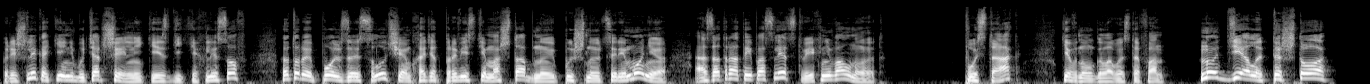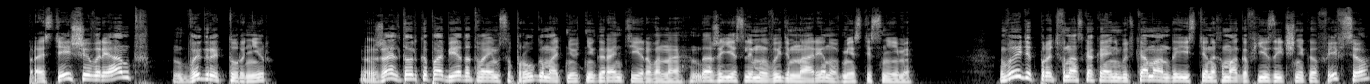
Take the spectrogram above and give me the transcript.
пришли какие-нибудь отшельники из диких лесов, которые, пользуясь случаем, хотят провести масштабную и пышную церемонию, а затраты и последствия их не волнуют. «Пусть так», — кивнул головой Стефан. «Но делать-то что?» «Простейший вариант — выиграть турнир. Жаль, только победа твоим супругам отнюдь не гарантирована, даже если мы выйдем на арену вместе с ними. Выйдет против нас какая-нибудь команда истинных магов-язычников, и все.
